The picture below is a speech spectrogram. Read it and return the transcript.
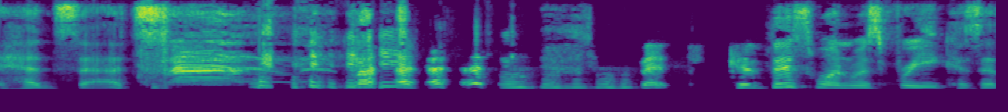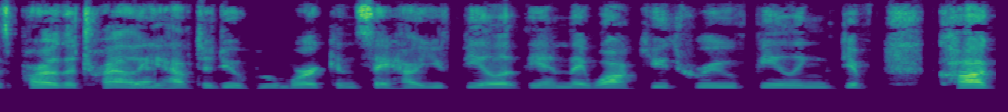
headsets, but because this one was free because it's part of the trial, yeah. you have to do homework and say how you feel at the end. They walk you through feeling different. Cog,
